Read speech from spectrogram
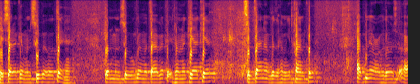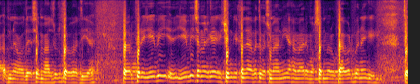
اس طرح کے منصوبے ہوتے ہیں۔ ان منصوبوں کے مطابق انہوں نے کیا کیا؟ سلطان عبدالحمیر خان کو اپنے عہدوں اپنے عہدے سے معذول کروا دیا۔ اور پھر یہ بھی یہ بھی سمجھ گئے کہ چونکہ خلافت عثمانیہ ہمارے مقصد میں رکاوٹ بنے گی، تو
